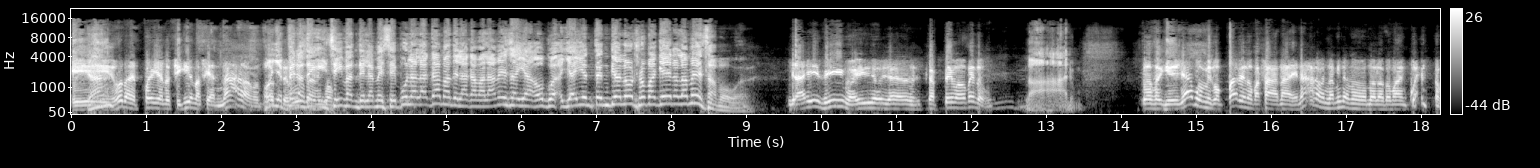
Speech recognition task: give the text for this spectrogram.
Y puta, después ya los chiquillos no hacían nada. pues, Oye, entonces, espérate, y digo, se iban de la mesepula a la cama, de la cama a la mesa, y, a- o- y ahí entendió el otro para qué era la mesa, po. Y ahí sí, pues ahí yo ya capté más o menos. Claro. Entonces que ya, pues mi compadre no pasaba nada de nada, la mina no, no la tomaba en cuenta.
